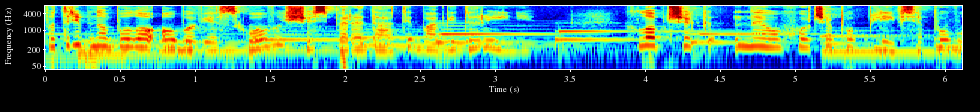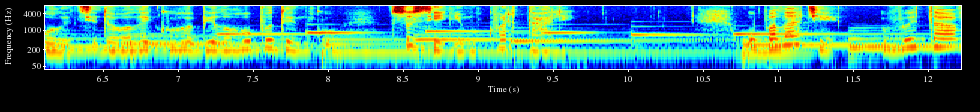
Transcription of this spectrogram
Потрібно було обов'язково щось передати бабі Дарині. Хлопчик неохоче поплівся по вулиці до великого білого будинку в сусідньому кварталі. У палаті витав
